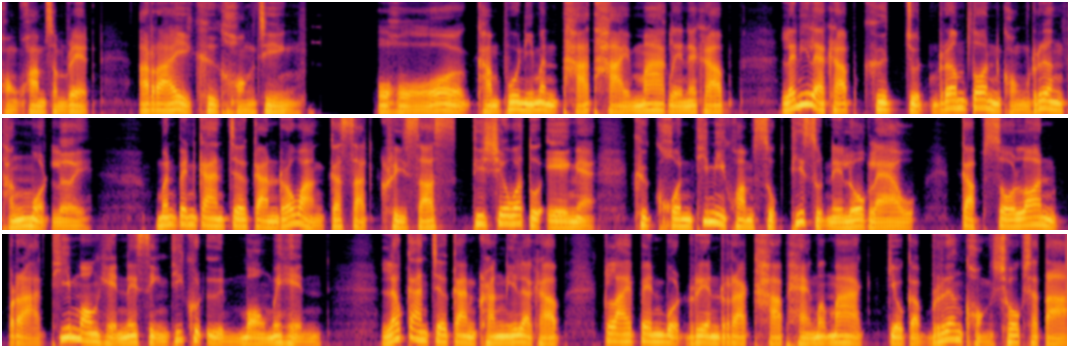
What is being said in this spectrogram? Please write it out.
ของความสำเร็จ อะไรคือของจริง โอ้โหคำพูดนี้มันท้าทายมากเลยนะครับ และนี่แหละครับคือจุดเริ่มต้นของเรื่องทั้งหมดเลย มันเป็นการเจอกันระหว่างกษัตริย์ครีซัส ที่เชื่อว่าตัวเองเนี่ยคือคนที่มีความสุขที่สุดในโลกแล้ว กับโซลอนปราดที่มองเห็นในสิ่งที่คนอื่นมองไม่เห็น แล้วการเจอกันครั้งนี้แหละครับ กลายเป็นบทเรียนราคาแพงมากๆ เกี่ยวกับเรื่องของโชคชะตา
